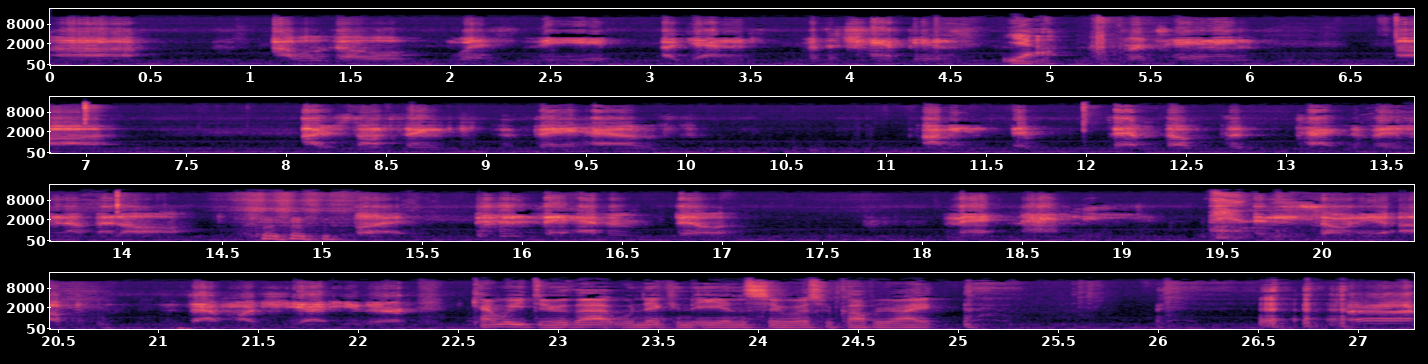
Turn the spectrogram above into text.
Uh, I will go with the again with the champions Yeah. retaining. Uh, I just don't think that they have. I mean, they, they haven't built the tag division up at all, but they haven't built Ma- Mandy and Sonya up that either. Can we do that? Will Nick and Ian sue us for copyright? Uh,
